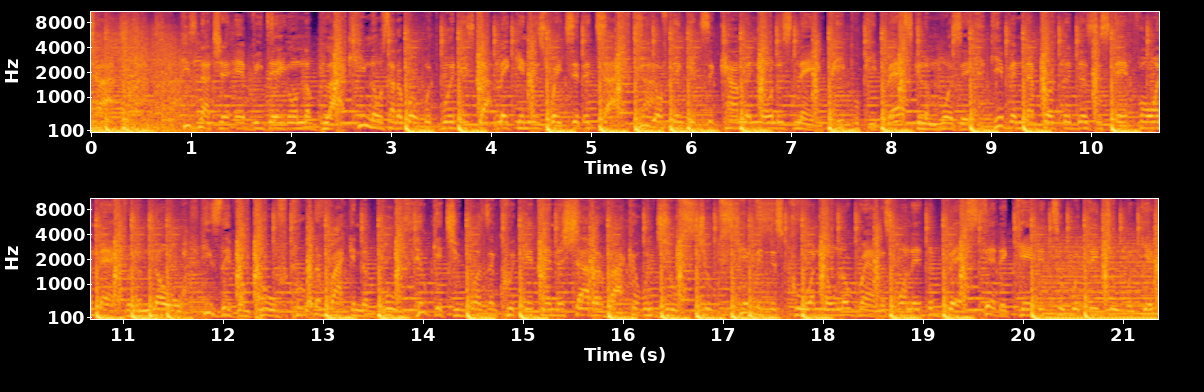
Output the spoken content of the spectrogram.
not your everyday on the block. He knows how to work with what he's got, making his way to the top. He often gets a comment on his name. People keep asking him, was it given that birth or does it stand for an acronym? No, he's living proof. Let him rock in the booth. He'll get you buzzing quicker than a shot of vodka with juice. Juice. Him and his crew are known around as one of the best. Dedicated to what they do and give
